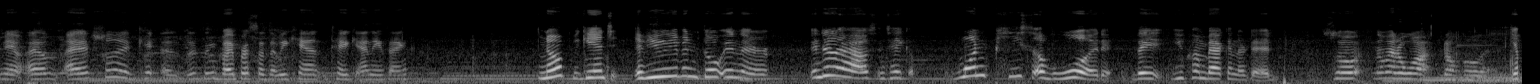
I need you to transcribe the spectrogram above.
Yeah, I, I actually, I think Viper said that we can't take anything. Nope, you can't. If you even go in there, into their house and take one piece of wood, they you come back and they're dead. So no matter what, don't go there. Yep.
